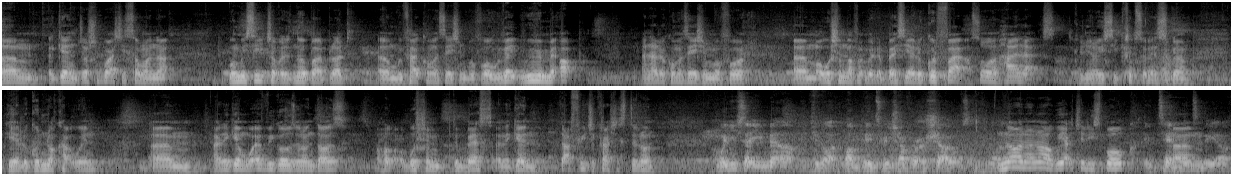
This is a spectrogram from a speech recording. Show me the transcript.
Um, again, Joshua Buatsi is someone that, when we see each other, there's no bad blood. Um, we've had conversation before. We've, we've even met up and had a conversation before. Um, I wish him nothing but the best. He had a good fight. I saw highlights because you know you see clips on Instagram. He had a good knockout win. Um, and again, whatever he goes on and does, I, wish him the best. And again, that future clash is still on. When you say you met up, did you like bump into each other at a show or something? Like No, no, no. We actually spoke. Intended to Um, meet up.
